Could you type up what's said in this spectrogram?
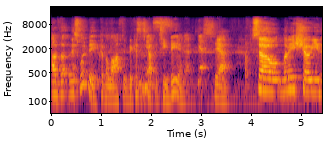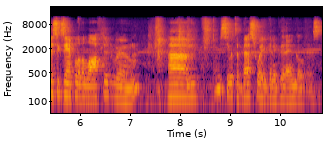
of the, this would be for the lofted because it's got the TV in it. Yes. Yeah. So let me show you this example of a lofted room. Um, let me see what the best way to get a good angle is.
